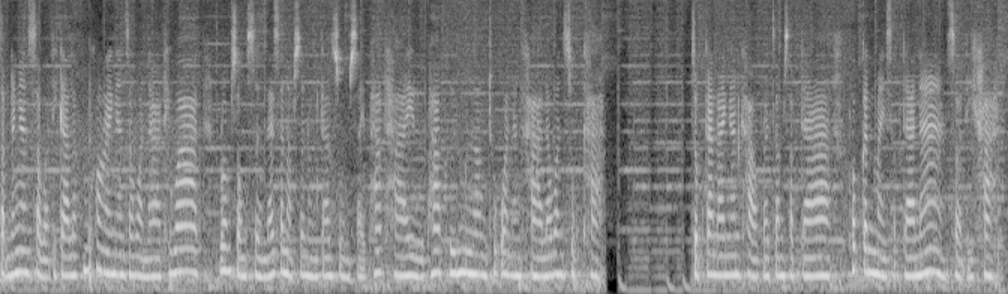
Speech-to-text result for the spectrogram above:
สำนักงานสวัสดิการและคุ้มครองแรงงานจังหวัดนราธิวาสร่วมส่งเสริมและสนับสนุนการสวมใส่ผ้าไทย หรือผ้าพื้นเมือง ทุกวันอังคารและวันศุกร์ค่ะ จบการรายงานข่าวประจำสัปดาห์ พบกันใหม่สัปดาห์หน้า สวัสดีค่ะ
